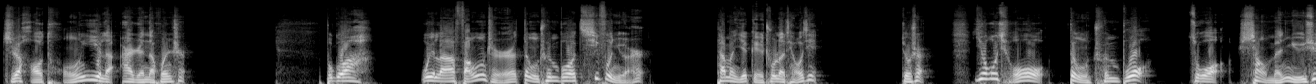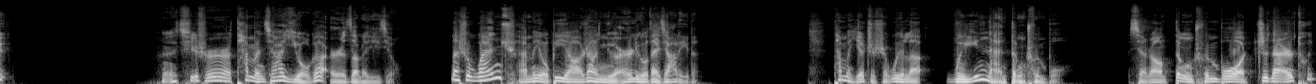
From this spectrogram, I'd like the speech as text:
只好同意了二人的婚事。不过啊，为了防止邓春波欺负女儿，他们也给出了条件，就是要求邓春波做上门女婿。其实他们家有个儿子了，已经，那是完全没有必要让女儿留在家里的。他们也只是为了为难邓春波，想让邓春波知难而退。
